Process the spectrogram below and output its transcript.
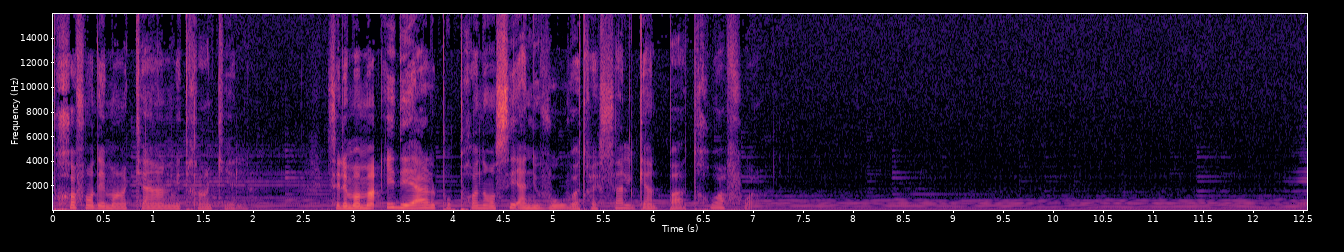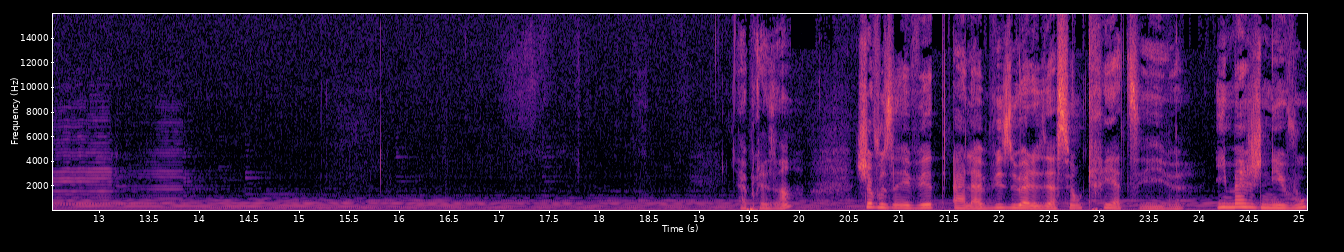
profondément calme et tranquille. C'est le moment idéal pour prononcer à nouveau votre salkalpa trois fois. À présent, je vous invite à la visualisation créative. Imaginez-vous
